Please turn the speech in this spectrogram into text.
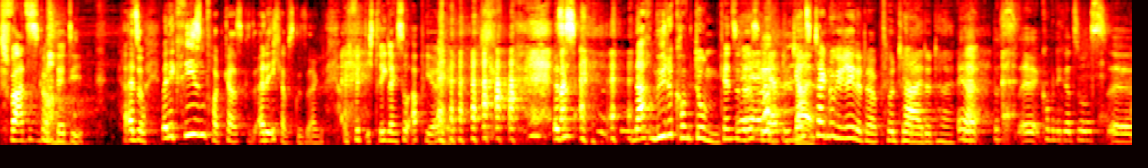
Schwarzes Konfetti. Also, weil die Krisenpodcast, ges- also ich hab's gesagt. Ich, würd- ich drehe gleich so ab hier. ey. Es ist, nach müde kommt dumm. Kennst du das? Ja, ja, ja, Den total. ganzen Tag nur geredet habe. Total, total. ja, das äh, Kommunikations... Äh,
